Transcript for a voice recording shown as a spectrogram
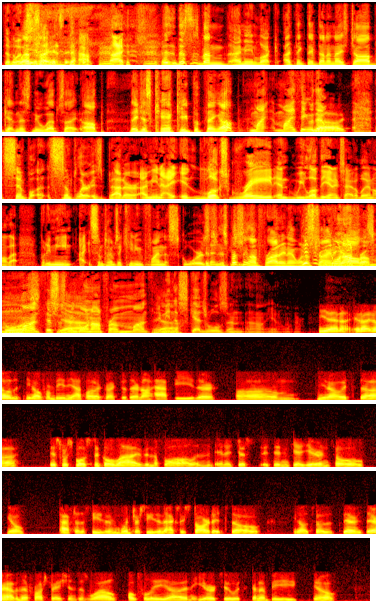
The, The website is down. this has been, I mean, look, I think they've done a nice job getting this new website up. They just can't keep the thing up. My my thing with No. that simple simpler is better. I mean, I, it looks great, and we love the NHIAA and all that. But I mean, I, sometimes I can't even find the scores, It's- and especially on Friday night when this I'm has trying been going to get on all for a scores. month. This has Yeah. been going on for a month. I mean, the schedules and oh, you know. whatever. Yeah, and I, and I know you know from being the athletic director, they're not happy either. Um, you know, it's uh, this was supposed to go live in the fall, and and it just it didn't get here until you know after the season, winter season actually started. So you know, so they're they're having their frustrations as well. Hopefully, uh, in a year or two, it's going to be you know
